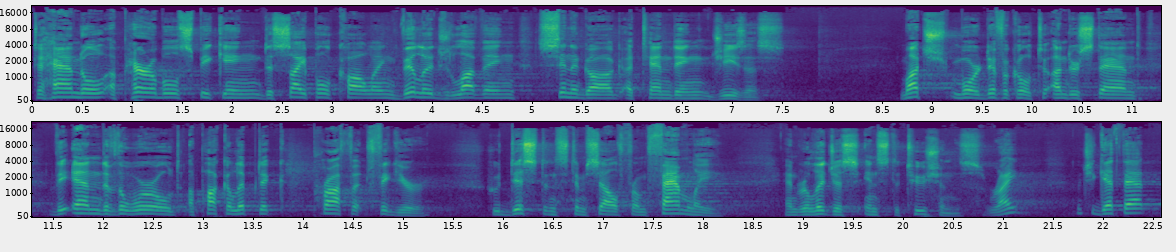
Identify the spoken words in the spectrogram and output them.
to handle a parable speaking, disciple calling, village loving, synagogue attending Jesus. Much more difficult to understand the end of the world apocalyptic prophet figure who distanced himself from family and religious institutions, right? Don't you get that?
